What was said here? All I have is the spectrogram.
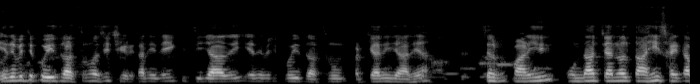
ਇਹਦੇ ਵਿੱਚ ਕੋਈ ਦਰਖਤ ਨੂੰ ਅਸੀਂ ਛੇੜਖਾਨੀ ਨਹੀਂ ਕੀਤੀ ਜਾ ਰਹੀ ਇਹਦੇ ਵਿੱਚ ਕੋਈ ਦਰਖਤ ਨੂੰ ਪੱਟਿਆ ਨਹੀਂ ਜਾ ਰਿਹਾ। ਸਿਰਫ ਪਾਣੀ ਉਹਨਾਂ ਚੈਨਲ ਤਾਂ ਹੀ ਸਾਈਡਾਂ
